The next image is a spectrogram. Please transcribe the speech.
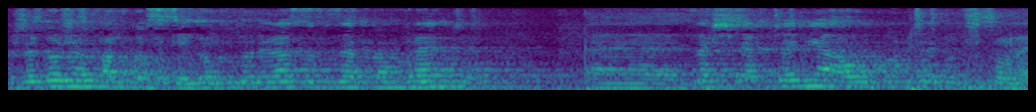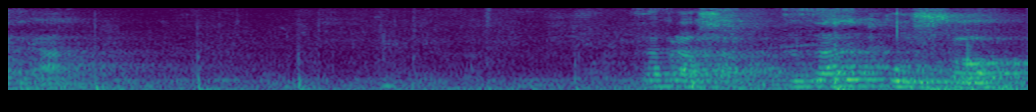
Grzegorza Falkowskiego, który razem ze mną wręczy e, zaświadczenia o ukończeniu szkolenia. Zapraszam. Cezary Tchórzko,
